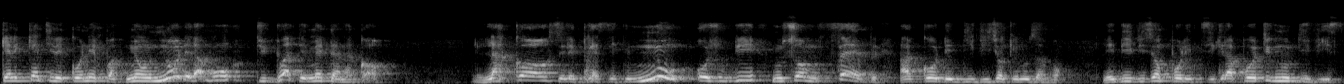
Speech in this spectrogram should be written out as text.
quelqu'un tu ne connais pas, mais au nom de l'amour, tu dois te mettre en accord. L'accord, c'est le principe. Nous, aujourd'hui, nous sommes faibles à cause des divisions que nous avons. Les divisions politiques, la politique nous divise,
